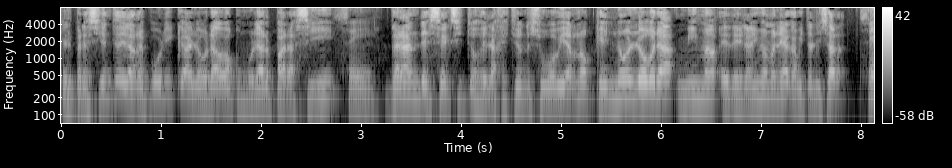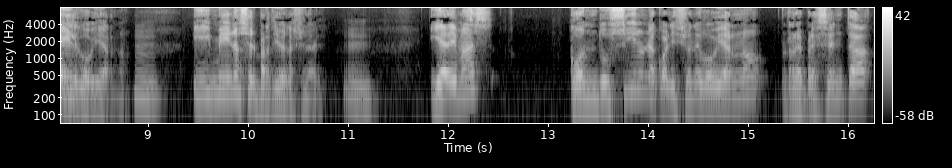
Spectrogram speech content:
El presidente de la República ha logrado acumular para sí, grandes éxitos de la gestión de su gobierno que no logra misma, eh, de la misma manera capitalizar el gobierno. Mm. Y menos el Partido Nacional. Mm. Y además, conducir una coalición de gobierno representa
